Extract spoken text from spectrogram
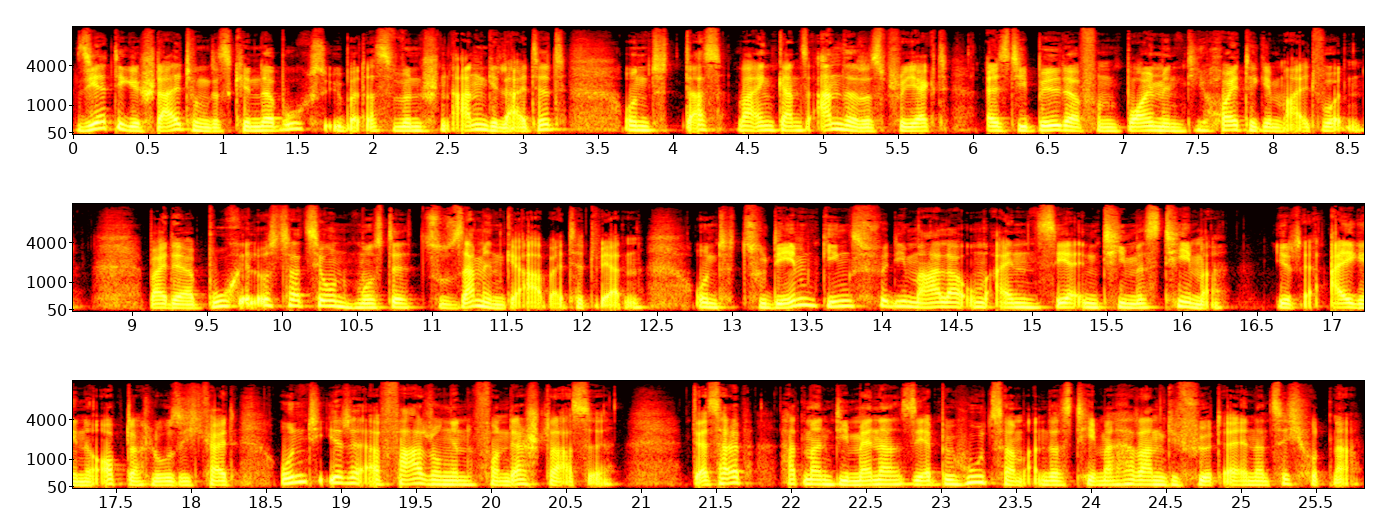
Sie hat die Gestaltung des Kinderbuchs über das Wünschen angeleitet und das war ein ganz anderes Projekt als die Bilder von Bäumen, die heute gemalt wurden. Bei der Buchillustration musste zusammengearbeitet werden und zudem ging es für die Maler um ein sehr intimes Thema ihre eigene Obdachlosigkeit und ihre Erfahrungen von der Straße. Deshalb hat man die Männer sehr behutsam an das Thema herangeführt, erinnert sich Huttner.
